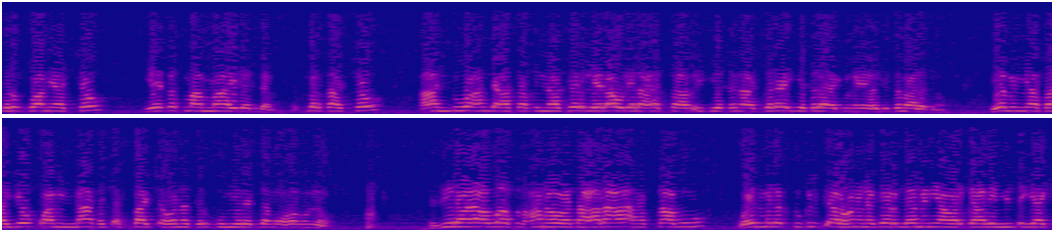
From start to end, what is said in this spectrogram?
ትርጓሜያቸው የተስማማ አይደለም። እስበርሳቸው አንዱ አንድ ሀሳብ ሲናገር ሌላው ሌላ ሀሳብ እየተናገረ እየተለያዩ ነው የሄዱት ማለት ነው ይህም የሚያሳየው ቋሚና ተጨባጭ የሆነ ትርጉም የሌለ መሆኑን ነው። እዚህ ላይ አላህ ስብሓናሁ ወተላ ሀሳቡ ወይም መለክቱ ግልጽ ያልሆነ ነገር ለምን ያወርዳል የሚል ጥያቄ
